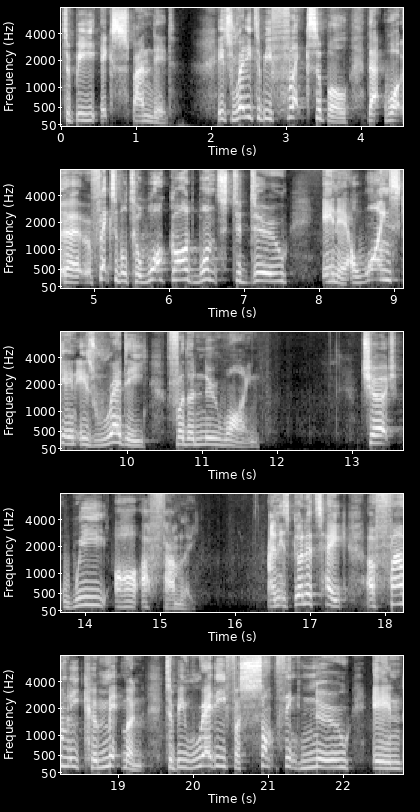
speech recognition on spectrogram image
to be expanded. It's ready to be flexible, that what, uh, flexible to what God wants to do in it. A wineskin is ready for the new wine. Church, we are a family. And it's going to take a family commitment to be ready for something new in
